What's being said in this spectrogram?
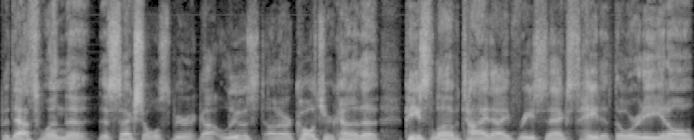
but that's when the, the sexual spirit got loosed on our culture, kind of the peace, love, tie-dye, free sex, hate authority, you know.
